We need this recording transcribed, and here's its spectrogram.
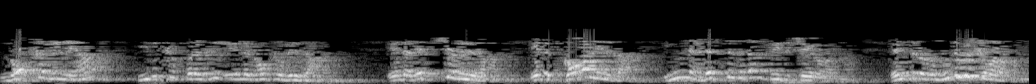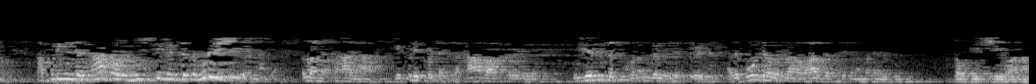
நோக்கம் இல்லையா? இதுக்கு பிறகு என்ன நோக்கம் இருந்தான் எந்த லட்சியம் இதுதான் எந்த கால் இதுதான் இந்த இடத்துக்கு தான் பேசி செய்யறோம் என்ற ஒரு முடிவுக்கு வரணும். அப்படின்றதான் ஒரு முஸ்லீம் என்றதை முடிவு செய்யறாங்க. எப்படிப்பட்ட சகாபாக்களுடைய உயர்ந்த குணங்கள் இருக்கு. அது போன்றவர்களாக வாழ்றதுக்கு நம்ம செய்வானா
